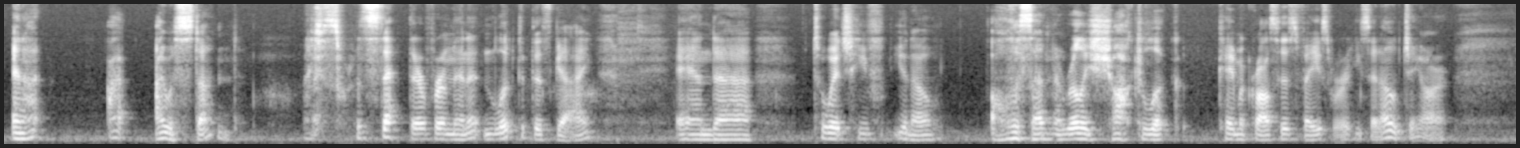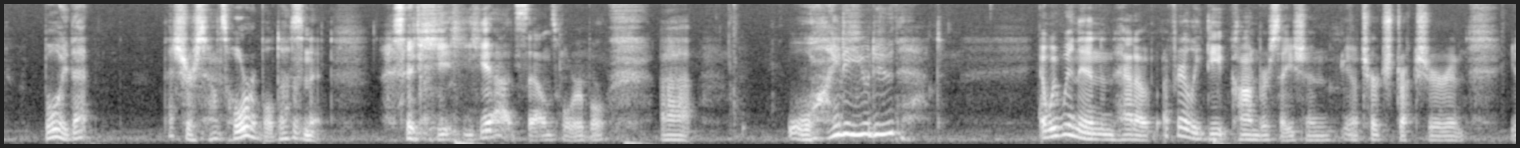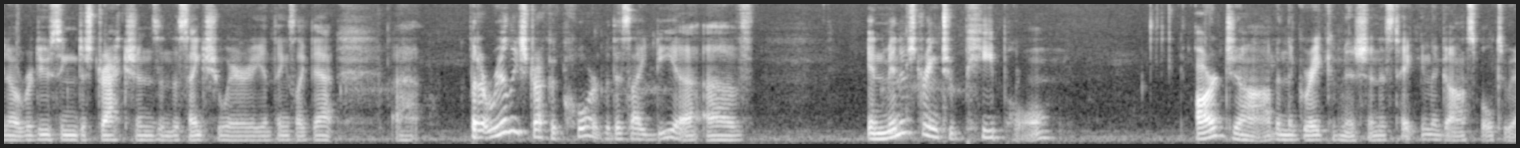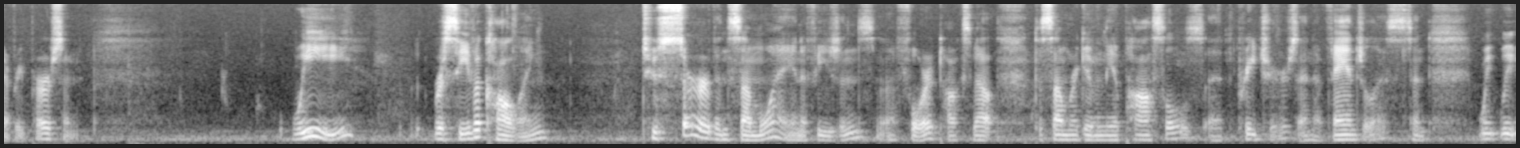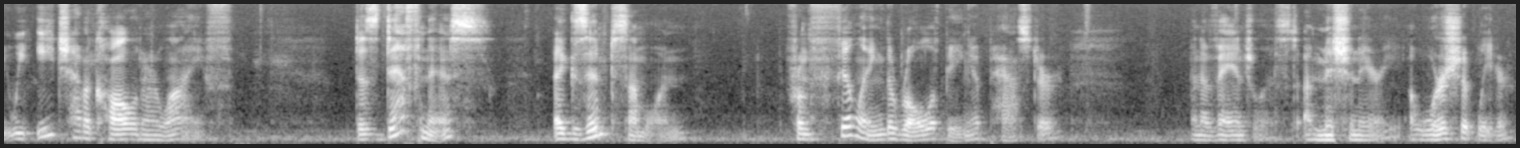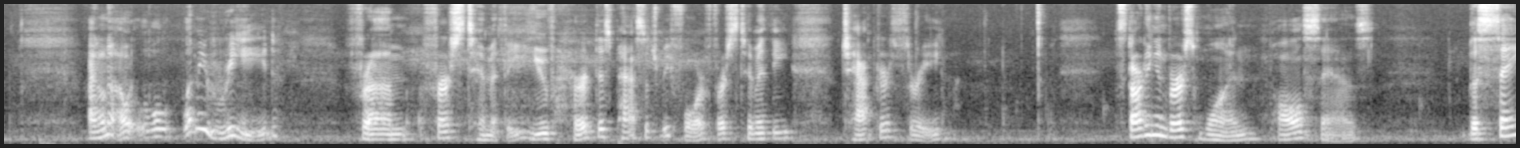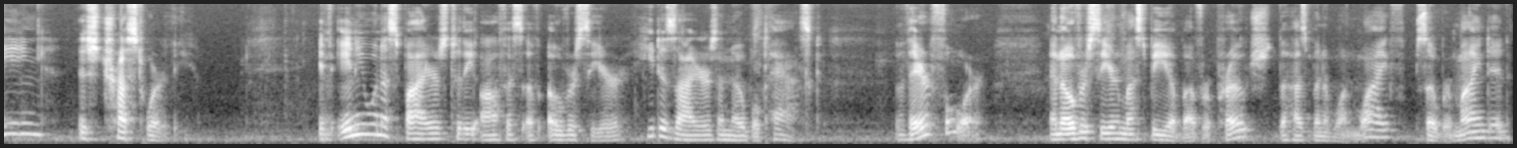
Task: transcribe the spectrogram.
and i i i was stunned i just sort of sat there for a minute and looked at this guy and uh, to which he you know all of a sudden a really shocked look came across his face where he said, "Oh, JR Boy, that that sure sounds horrible, doesn't it?" I said, "Yeah, it sounds horrible. Uh, why do you do that?" And we went in and had a, a fairly deep conversation, you know, church structure and you know reducing distractions in the sanctuary and things like that. Uh, but it really struck a chord with this idea of in ministering to people our job in the Great Commission is taking the gospel to every person. We receive a calling to serve in some way. In Ephesians uh, 4, it talks about to some were given the apostles and preachers and evangelists, and we, we, we each have a call in our life. Does deafness exempt someone from filling the role of being a pastor an evangelist, a missionary, a worship leader. I don't know. Well, let me read from 1 Timothy. You've heard this passage before, 1 Timothy chapter 3. Starting in verse 1, Paul says, The saying is trustworthy. If anyone aspires to the office of overseer, he desires a noble task. Therefore, an overseer must be above reproach, the husband of one wife, sober minded,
